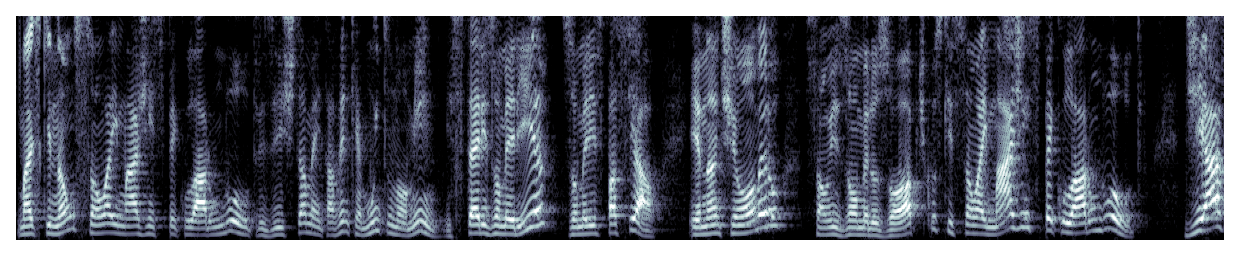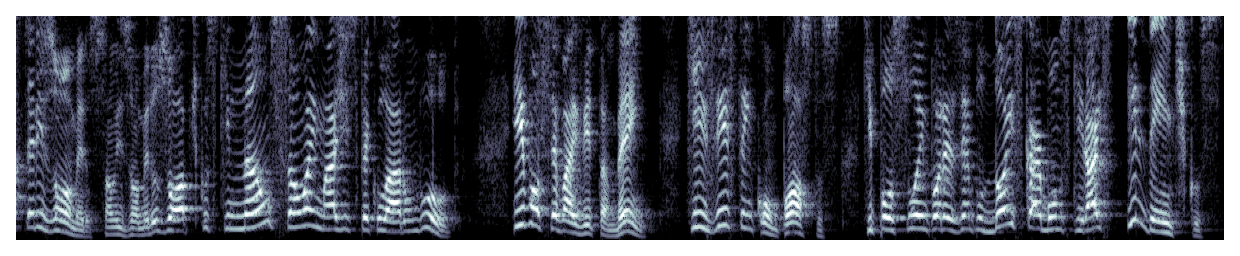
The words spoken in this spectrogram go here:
mas que não são a imagem especular um do outro. Existe também, tá vendo que é muito nominho? Esterizomeria, isomeria espacial. Enantiômero são isômeros ópticos, que são a imagem especular um do outro. Diasterisômeros são isômeros ópticos que não são a imagem especular um do outro. E você vai ver também que existem compostos que possuem, por exemplo, dois carbonos quirais idênticos.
